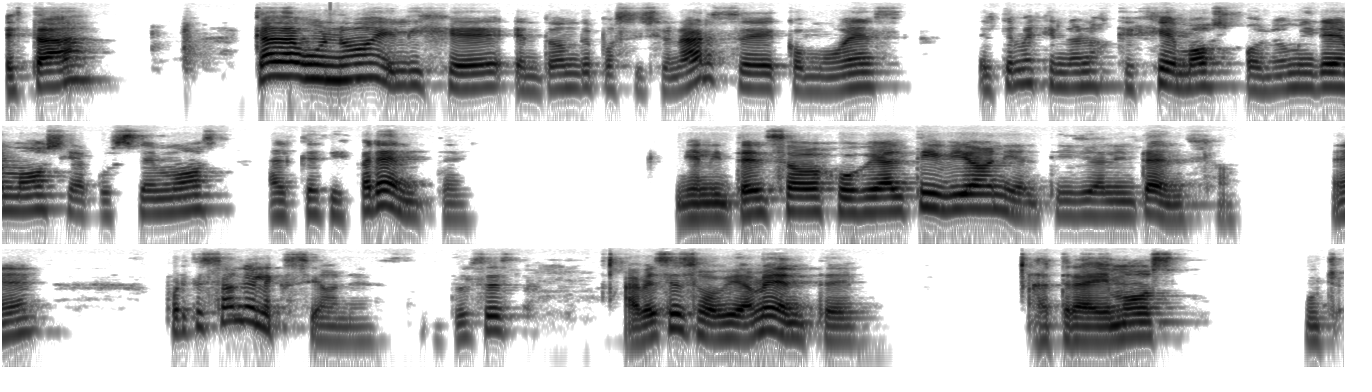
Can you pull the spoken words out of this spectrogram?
¿Está? Cada uno elige en dónde posicionarse, cómo es. El tema es que no nos quejemos o no miremos y acusemos al que es diferente. Ni el intenso juzgue al tibio, ni el tibio al intenso. ¿eh? Porque son elecciones. Entonces, a veces, obviamente, atraemos mucho,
